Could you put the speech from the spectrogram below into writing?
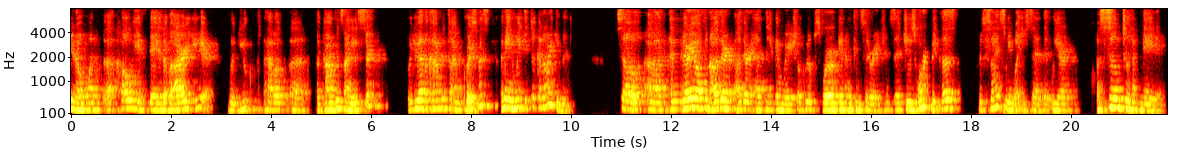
you know, one of the holiest days of our year. Would you have a, a, a conference on Easter? Would you have a conference on Christmas? I mean, we took an argument. So, um, and very often other other ethnic and racial groups were given considerations that Jews weren't because precisely what you said that we are assumed to have made it.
